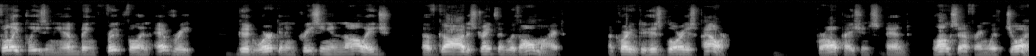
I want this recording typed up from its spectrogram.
fully pleasing him, being fruitful in every good work and increasing in knowledge of God is strengthened with all might according to his glorious power for all patience and long suffering with joy.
